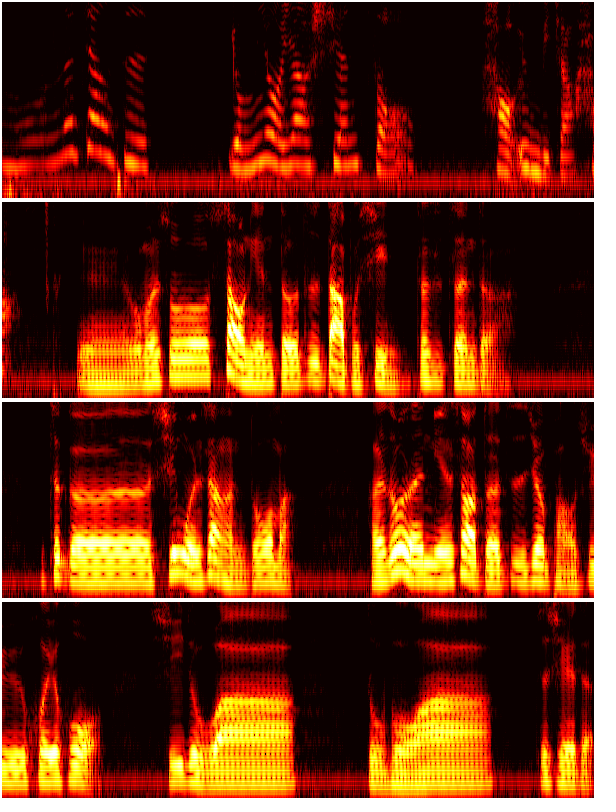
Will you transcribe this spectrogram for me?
哦，那这样子有没有要先走好运比较好？呃，我们说少年得志大不幸，这是真的啊。这个新闻上很多嘛，很多人年少得志就跑去挥霍、吸毒啊、赌博啊这些的。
